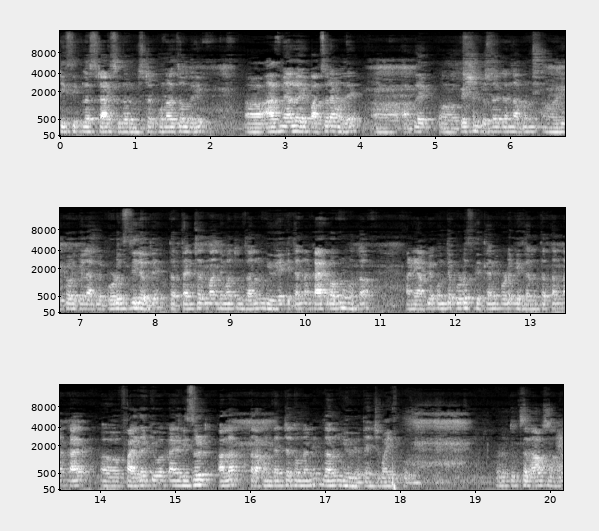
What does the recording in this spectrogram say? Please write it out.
T C plus star silver mister Kunal Chaudhary. आज मी आलो आहे पाचोऱ्यामध्ये आपले पेशंट होतं ज्यांना आपण रिकवर केले आपले प्रोडक्ट्स दिले होते. तर त्यांच्याच माध्यमातून जाणून घेऊया की त्यांना काय प्रॉब्लेम होता आणि आपले कोणते प्रोडक्ट्स घेतले आणि प्रोडक्ट घेतल्यानंतर त्यांना काय फायदा किंवा काय रिझल्ट आला तर आपण त्यांच्या तोंडाने जाणून घेऊया त्यांची माहिती करून. मॅडम तुमचं नाव सांगा.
